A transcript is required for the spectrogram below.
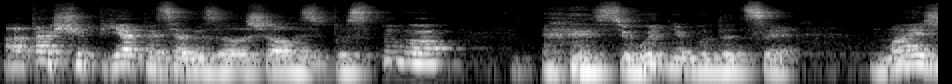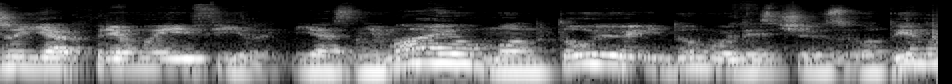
А так, щоб п'ятниця не залишалась без пива, сьогодні буде це. Майже як прямий ефір. Я знімаю, монтую і думаю, десь через годину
